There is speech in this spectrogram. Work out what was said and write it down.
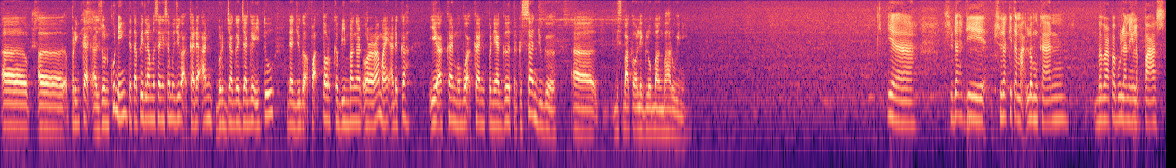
uh, uh, peringkat uh, zon kuning tetapi dalam masa yang sama juga keadaan berjaga-jaga itu dan juga faktor kebimbangan orang ramai adakah ia akan membuatkan peniaga terkesan juga uh, disebabkan oleh gelombang baru ini. Ya, sudah di sudah kita maklumkan beberapa bulan yang lepas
